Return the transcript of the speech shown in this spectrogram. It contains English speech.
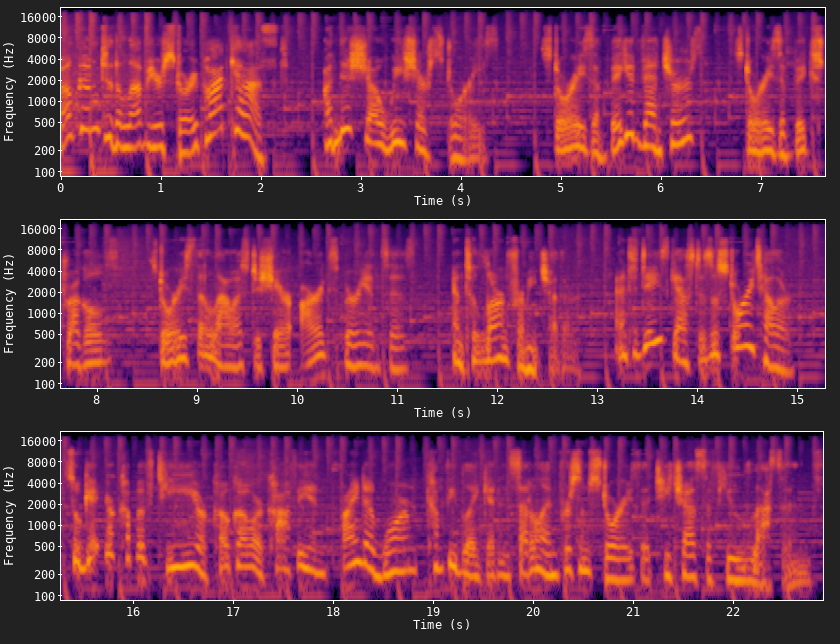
Welcome to the Love Your Story podcast. On this show, we share stories stories of big adventures, stories of big struggles, stories that allow us to share our experiences and to learn from each other. And today's guest is a storyteller. So get your cup of tea or cocoa or coffee and find a warm, comfy blanket and settle in for some stories that teach us a few lessons.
